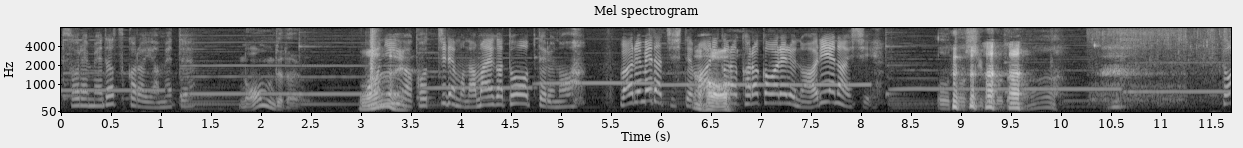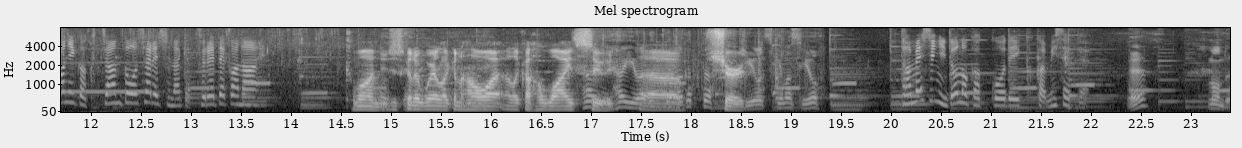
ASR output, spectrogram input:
それ目立つからやめてなんでだよお兄 Why? はこっちでも名前が通ってるの 悪目立ちして周りからからかわれるのありえないしお年頃だなとにかくちゃんとおしゃれしなきゃ連れてかない Come on, you just gotta wear like a Hawaii, like a Hawaii はい suit, uh, shirt. 気をつけますよ試しにどの格好で行くか見せてえなんで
